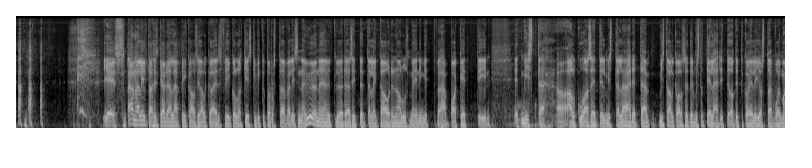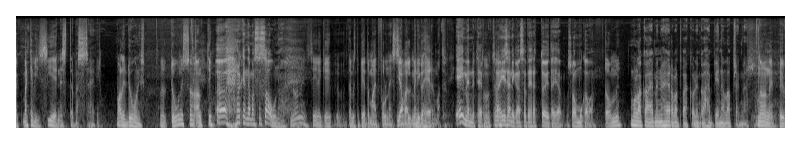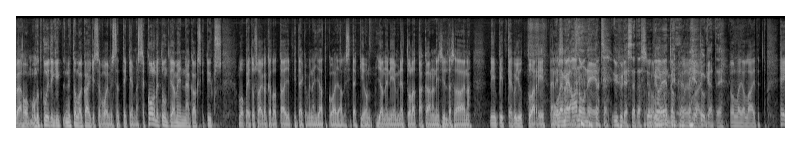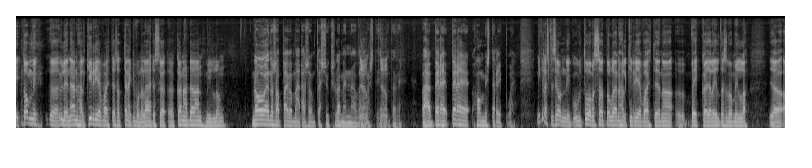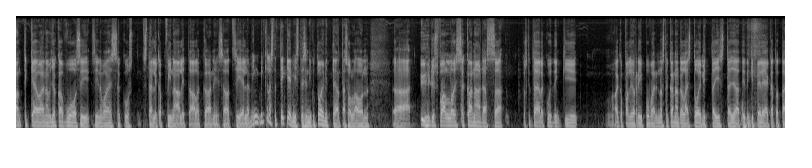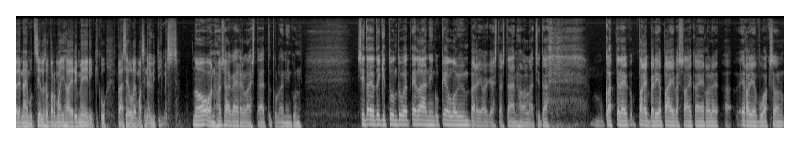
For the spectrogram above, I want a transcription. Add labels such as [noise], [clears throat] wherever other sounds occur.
Yes. NHL-iltaa siis käydään läpi. Kausi alkaa ensi viikolla keskiviikko torstain välisenä yönä ja nyt lyödään sitten tälle kauden alusmeiningit vähän pakettiin, että mistä alkuasetelmista lähdetään. Mistä alkuasetelmista te lähditte? Otitteko eilen jostain voimaa? Mä kävin sienestämässä, hei. Mä olin duunis. No, Duunissa, Antti. Äh, rakentamassa saunaa. No niin, siinäkin tämmöistä pientä mindfulnessia, Joo. vai menikö hermot? Ei mennyt hermo. Okei. Sain isäni kanssa tehdä töitä ja se on mukavaa. Tommi? Mullakaan ei mennyt hermot, vaikka olin kahden pienen lapsen kanssa. No niin, hyvä homma. Mutta kuitenkin nyt ollaan kaikissa voimissa tekemässä. Kolme tuntia mennään, 21 lopetusaika. Katsotaan, pitääkö mennä jatkoajalle. Sitäkin on Janne Nieminen tuolla takana, niin siltä saa aina niin pitkään kuin juttua riittää. Niin Olemme saa- anoneet yhdessä tässä jo jo laitettu. etukäteen. Ollaan jo laitettu. Hei Tommi, Ylen NHL-kirjeenvaihtaja, sä oot tänäkin vuonna lähdössä Kanadaan. Milloin? No en osaa päivämäärää sanoa, tässä syksyllä mennään Joo, varmasti. joo. Ja, tota, niin, vähän perhe, perhehommista riippuen. Minkälaista se on? Niin kuin Tuomas, sä oot ollut NHL-kirjeenvaihtajana Veikkaajalla Iltasanomilla. Ja Antti käy aina joka vuosi siinä vaiheessa, kun Stanley Cup-finaalit alkaa, niin sä oot siellä. Min- Minkälaista tekemistä se niin kuin toimittajan tasolla on ää, Yhdysvalloissa, Kanadassa, koska täällä kuitenkin aika paljon riippuvainen noista kanadalaistoimittajista ja tietenkin pelejä katsotaan ja näin, mutta siellä se on varmaan ihan eri meininki, kun pääsee olemaan siinä ytimessä. No onhan se aika erilaista, että tulee niin kuin, sitä jotenkin tuntuu, että elää niin kuin kello ympäri oikeastaan sitä NHL, että sitä kattelee pari peliä päivässä aika erojen, erojen vuoksi on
